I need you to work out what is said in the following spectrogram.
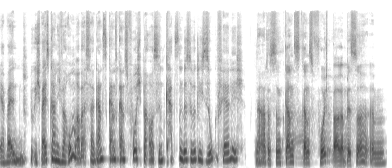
ja, weil ich weiß gar nicht warum, aber es sah ganz, ganz, ganz furchtbar aus. Sind Katzenbisse wirklich so gefährlich? Ja, das sind ganz, ganz furchtbare Bisse. Ähm,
